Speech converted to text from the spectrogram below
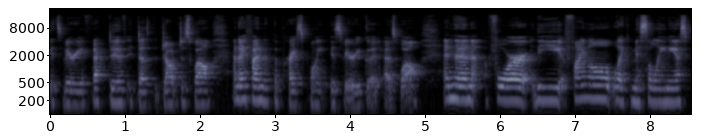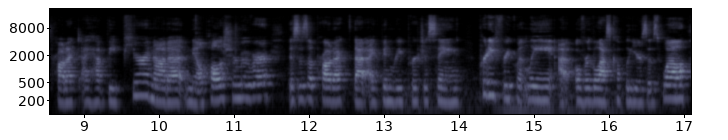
it's very effective, it does the job just well, and I find that the price point is very good as well. And then for the final like miscellaneous product, I have the Pure Anada nail polish remover. This is a product that I've been repurchasing pretty frequently uh, over the last couple years as well.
